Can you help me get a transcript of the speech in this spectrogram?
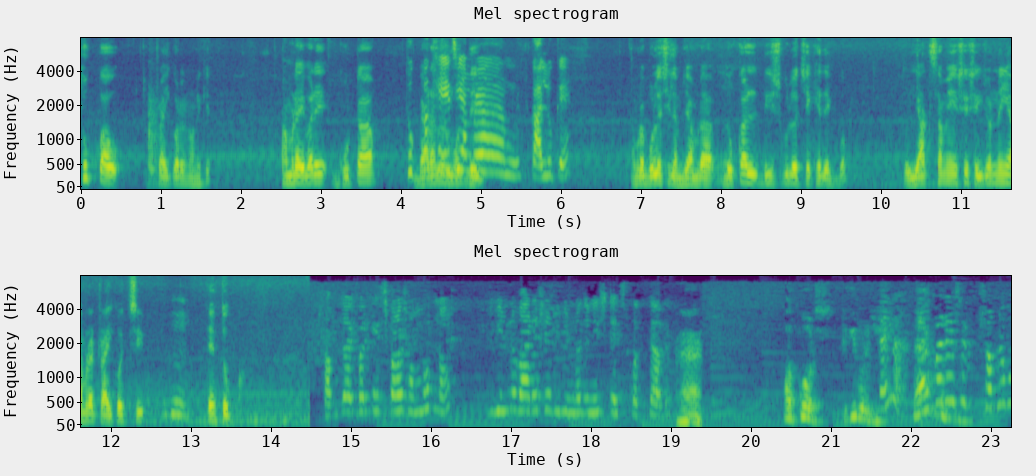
থুকপাও ট্রাই করেন অনেকে। আমরা এবারে গোটা থুকপা বেড়ানোর খেয়েছি আমরা কালুকে। আমরা বলেছিলাম যে আমরা লোকাল ডিশগুলো চেখে দেখব। তো ইয়াকসামে এসে সেই জন্যই আমরা ট্রাই করছি হুম। তেন্তুক। সব তো একবার টেস্ট করা সম্ভব নয়। বিভিন্ন বার এসে বিভিন্ন জিনিস টেস্ট করতে হবে। হ্যাঁ। অফকোর্স ঠিকই বলেছিস। তাই না? একবার এসে সব রকম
